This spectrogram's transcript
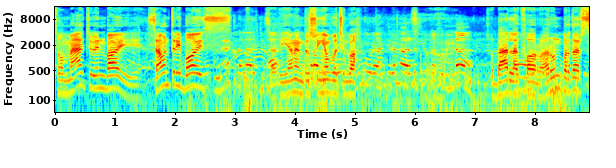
So match win boy seven three boys சரியான இன்ட்ரெஸ்டிங்காக போச்சுப்பா so bad luck for Arun brothers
